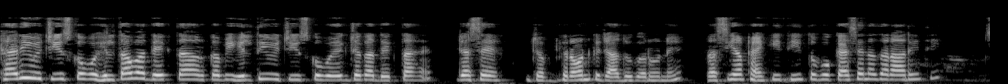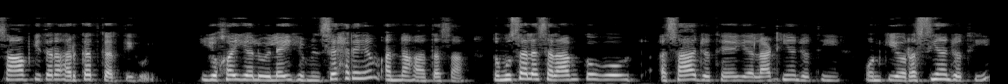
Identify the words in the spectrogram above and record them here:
ٹھہری ہوئی چیز کو وہ ہلتا ہوا دیکھتا ہے اور کبھی ہلتی ہوئی چیز کو وہ ایک جگہ دیکھتا ہے۔ جیسے جب فرون کے جادوگروں نے رسیاں پھینکی تھی تو وہ کیسے نظر آ رہی تھی سانپ کی طرح حرکت کرتی ہوئی۔ انا تسا۔ تو علیہ السلام کو وہ اصا جو تھے یا لاٹیاں جو تھی ان کی اور رسیاں جو تھی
